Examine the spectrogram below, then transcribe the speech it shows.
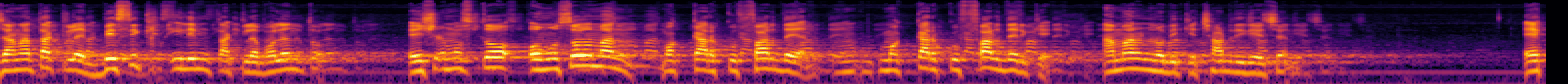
জানা থাকলে বেসিক ইলিম থাকলে বলেন তো, এই সমস্ত অমুসলমান মক্কার কুফারদের মক্কার কুফারদেরকে আমার নবীকে ছাড় দিয়েছেন। এক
